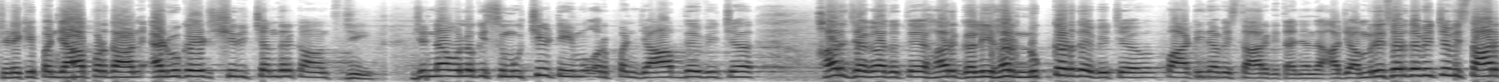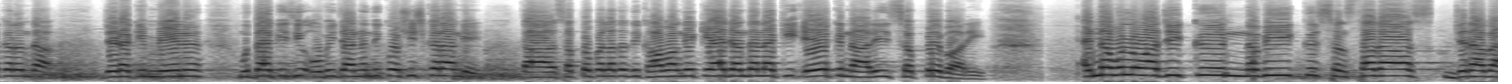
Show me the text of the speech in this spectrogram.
ਜਿਹੜੇ ਕਿ ਪੰਜਾਬ ਪ੍ਰਧਾਨ ਐਡਵੋਕੇਟ ਸ਼੍ਰੀ ਚੰਦਰਕਾਂਤ ਜੀ, ਜਿਨ੍ਹਾਂ ਵੱਲੋਂ ਕਿ ਸਮੁੱਚੀ ਟੀਮ ਔਰ ਪੰਜਾਬ ਦੇ ਵਿੱਚ ਹਰ ਜਗ੍ਹਾ ਦੇ ਉੱਤੇ, ਹਰ ਗਲੀ, ਹਰ ਨੁੱਕੜ ਦੇ ਵਿੱਚ ਪਾਰਟੀ ਦਾ ਵਿਸਤਾਰ ਕੀਤਾ ਜਾਂਦਾ। ਅੱਜ ਅੰਮ੍ਰਿਤਸਰ ਦੇ ਵਿੱਚ ਵਿਸਤਾਰ ਕਰਨ ਦਾ ਜਿਹੜਾ ਕਿ ਮੇਨ ਮੁੱਦਾ ਕੀ ਸੀ, ਉਹ ਵੀ ਜਾਣਨ ਦੀ ਕੋਸ਼ਿਸ਼ ਕਰਾਂਗੇ। ਤਾਂ ਸਭ ਤੋਂ ਪਹਿਲਾਂ ਤਾਂ ਦਿਖਾਵਾਂਗੇ, ਕਿਹਾ ਜਾਂਦਾ ਨਾ ਕਿ ਇੱਕ ਨਾਰੀ ਸੱਪੇ ਬਾਰੀ। ਇਹਨਾਂ ਵੱਲੋਂ ਅੱਜ ਇੱਕ ਨਵੀਂ ਇੱਕ ਸੰਸਥਾ ਦਾ ਜਿਹੜਾ ਵਾ,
